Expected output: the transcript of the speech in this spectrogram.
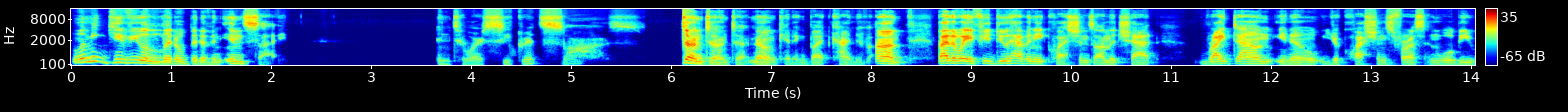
Let me give you a little bit of an insight into our secret sauce." Dun dun dun. No, I'm kidding, but kind of. Um, by the way, if you do have any questions on the chat, write down, you know, your questions for us, and we'll be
